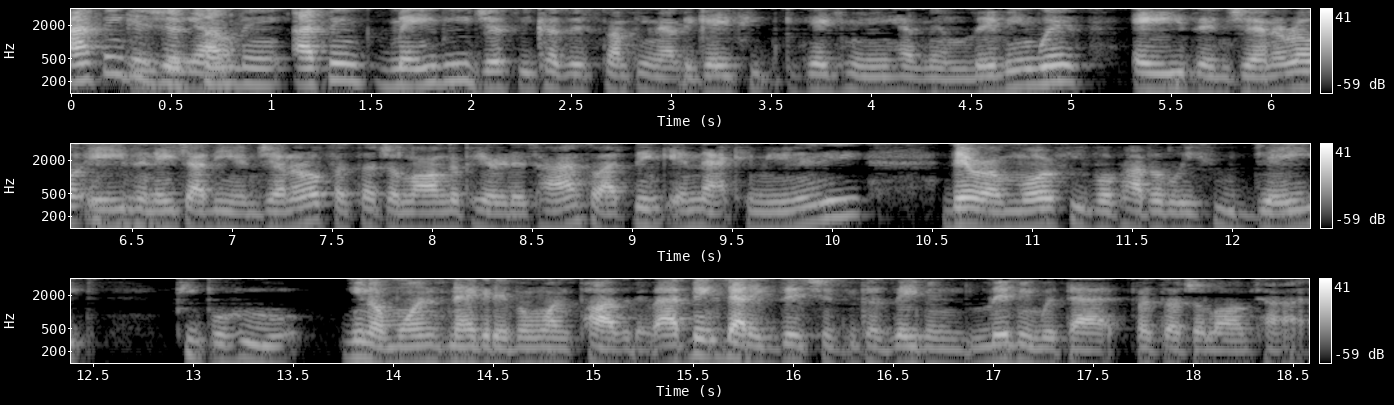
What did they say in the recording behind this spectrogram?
I think it's just else? something. I think maybe just because it's something that the gay people, gay community has been living with, AIDS in general, AIDS and HIV in general, for such a longer period of time. So I think in that community, there are more people probably who date people who you know one's negative and one's positive. I think that exists just because they've been living with that for such a long time.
